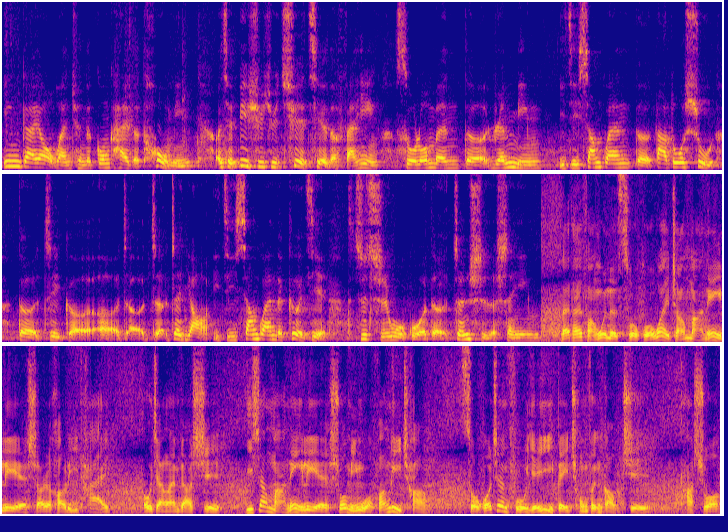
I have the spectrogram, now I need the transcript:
应该要完全的公开的透明，而且必须去确切的反映所罗门的人民以及相关的大多数的这个呃呃政政要以及相关的各界支持我国的真实的声音。”来台访问的所国外长马内列十二号离台。欧江安表示，已向马内列说明我方立场，所国政府也已被充分告知。他说：“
